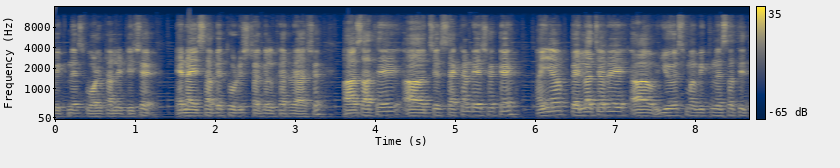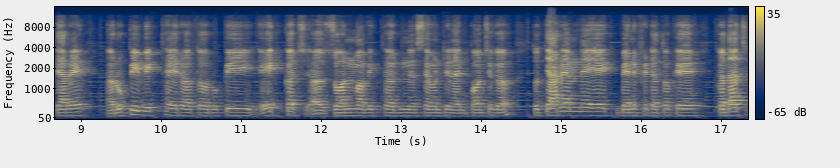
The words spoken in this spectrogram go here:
વીકનેસ વોલ્ટાલિટી છે, એના હિસાબે થોડી સ્ટ્રગલ કરી રહ્યા છે. સાથે જે સેકન્ડ એ છે કે અહીંયા પહેલા જ્યારે યુએસમાં વીકનેસ હતી ત્યારે રૂપી વીક થઈ રહ્યો હતો. રૂપી એક જ ઝોનમાં વીક થઈને સેવન્ટી નાઇન પહોંચી ગયો. તો ત્યારે એમને એક બેનિફિટ હતો કે કદાચ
